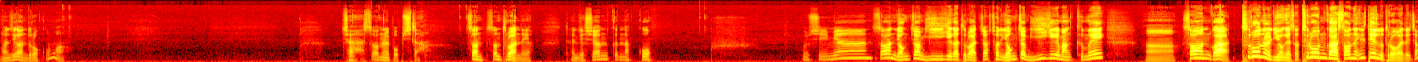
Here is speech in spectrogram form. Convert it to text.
아직 안 들어왔구만. 자, 썬을 봅시다. 썬, 썬 들어왔네요. 트랜잭션 끝났고 보시면 썬 0.22개가 들어왔죠. 저는 0.22개만큼의 어, 썬과 트론을 이용해서 트론과 썬은 1대1로 들어가야 되죠.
